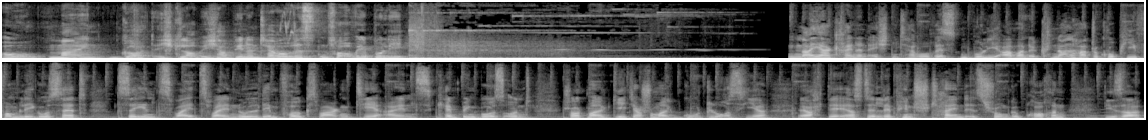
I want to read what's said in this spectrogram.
Oh mein Gott, ich glaube, ich habe hier einen Terroristen-VW-Bully. Naja, keinen echten Terroristenbully, aber eine knallharte Kopie vom Lego-Set 10220, dem Volkswagen T1 Campingbus. Und schaut mal, geht ja schon mal gut los hier. Ja, der erste Leppinstein ist schon gebrochen. Dieser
